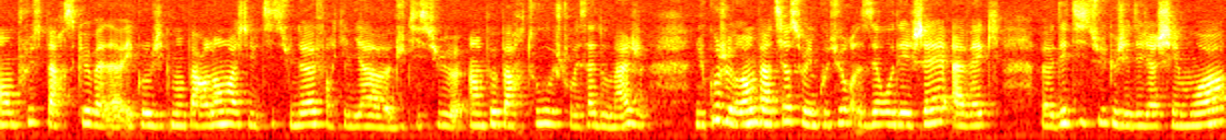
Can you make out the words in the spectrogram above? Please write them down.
en plus parce que bah, écologiquement parlant, acheter du tissu neuf alors qu'il y a euh, du tissu euh, un peu partout, je trouvais ça dommage. Du coup, je vais vraiment partir sur une couture zéro déchet avec des tissus que j'ai déjà chez moi,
